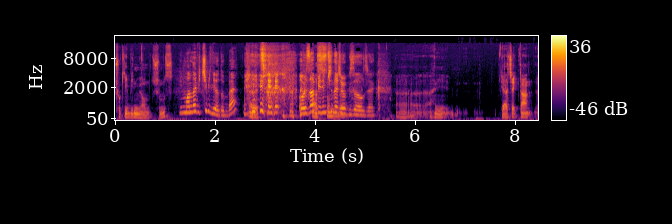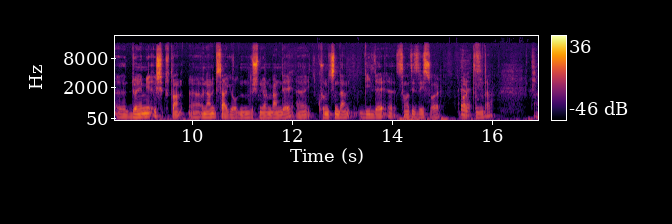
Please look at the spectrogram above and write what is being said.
çok iyi bilmiyor oluşumuz. Bir Malaviç'i biliyordum ben. Evet. o yüzden benim için de Aslında- çok güzel olacak. Ee, hani gerçekten e, dönemi ışık tutan e, önemli bir sergi olduğunu düşünüyorum ben de. E, kurum içinden değil de e, sanat izleyicisi olarak Evet. baktığımda. E,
